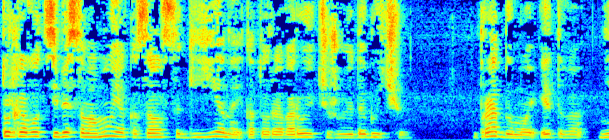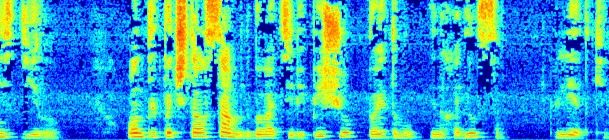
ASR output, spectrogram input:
Только вот себе самому я оказался гиеной, которая ворует чужую добычу. Брат бы мой этого не сделал. Он предпочитал сам добывать себе пищу, поэтому и находился в клетке.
